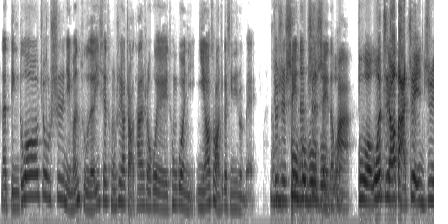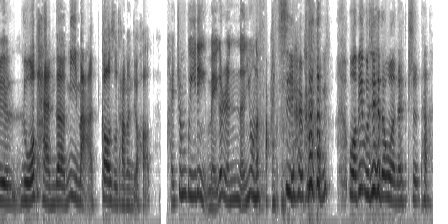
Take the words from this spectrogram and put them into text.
那顶多就是你们组的一些同事要找他的时候会通过你，你要做好这个心理准备。就是谁能治谁的话，不，我只要把这一句罗盘的密码告诉他们就好了。还真不一定，每个人能用的法器还不同。我并不觉得我能治他，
